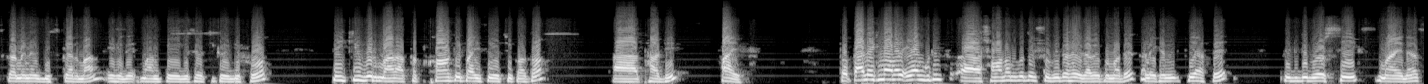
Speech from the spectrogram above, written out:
স্কোয়ার মাইনাস বি স্কোয়ার মান। এখানে মান পেয়ে গেছে হচ্ছে টোয়েন্টি ফোর পি কিউবের মান অর্থাৎ খ হতে পাইছি হচ্ছে কত? থার্টি ফাইভ তো তাহলে এখানে আমার এই অঙ্কটি সমাধান করতে সুবিধা হয়ে যাবে তোমাদের। তাহলে এখানে কি আছে? P to the power six minus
